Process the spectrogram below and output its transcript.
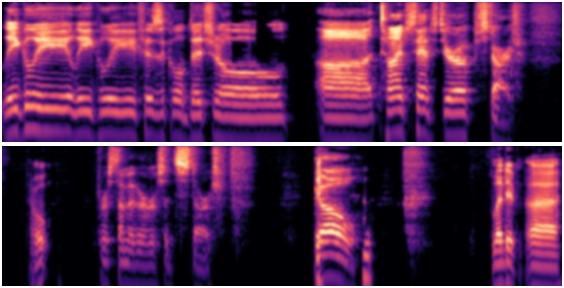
Legally, legally, physical, digital, uh, timestamp zero, start. Oh, First time I've ever said start. Go. let it. Uh,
